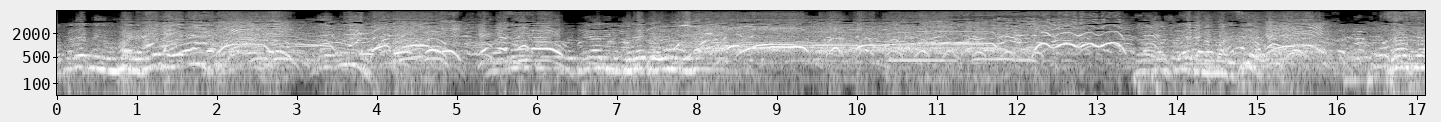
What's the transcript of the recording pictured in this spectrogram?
apelekwe nyumbani. Sasa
